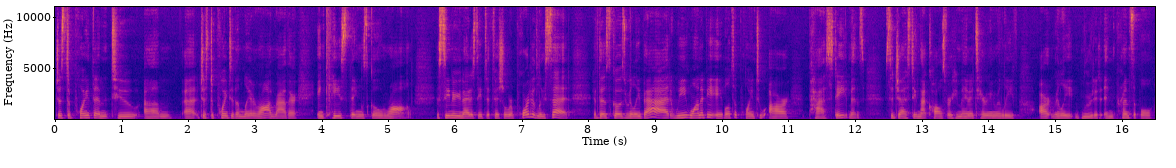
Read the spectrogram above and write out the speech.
Just to point them to, um, uh, just to point to them later on, rather, in case things go wrong. A senior United States official reportedly said, "If this goes really bad, we want to be able to point to our past statements, suggesting that calls for humanitarian relief aren't really rooted in principle.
